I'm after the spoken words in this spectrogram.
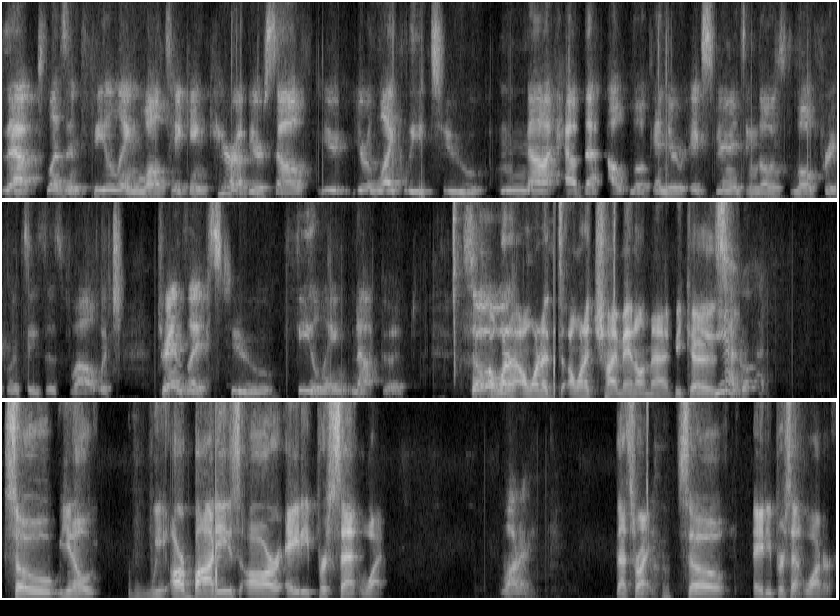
that pleasant feeling while taking care of yourself, you, you're likely to not have that outlook and you're experiencing those low frequencies as well, which translates to feeling not good. So I want to, I want to, I want to chime in on that because yeah, go ahead. So, you know, we, our bodies are 80% what? Water. That's right. So 80% water.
